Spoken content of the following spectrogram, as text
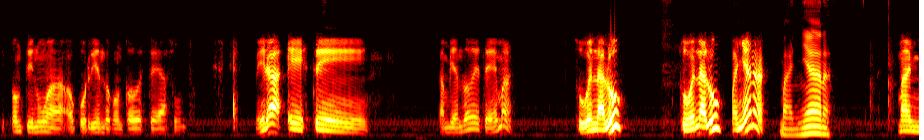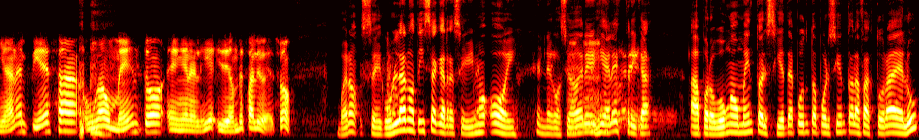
qué continúa ocurriendo con todo este asunto. Mira, este cambiando de tema, suben la luz suben la luz mañana. Mañana. Mañana empieza un aumento en energía. ¿Y de dónde salió eso? Bueno, según la noticia que recibimos hoy, el negociado de energía eléctrica aprobó un aumento del 7% de la factura de luz,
